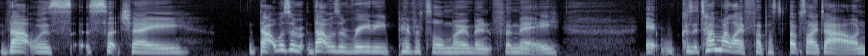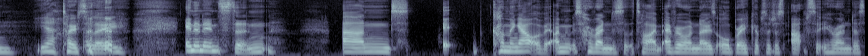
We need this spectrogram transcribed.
that was such a that was a that was a really pivotal moment for me. It because it turned my life up, upside down. Yeah. Totally. in an instant. And it, coming out of it, I mean, it was horrendous at the time. Everyone knows all breakups are just absolutely horrendous.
